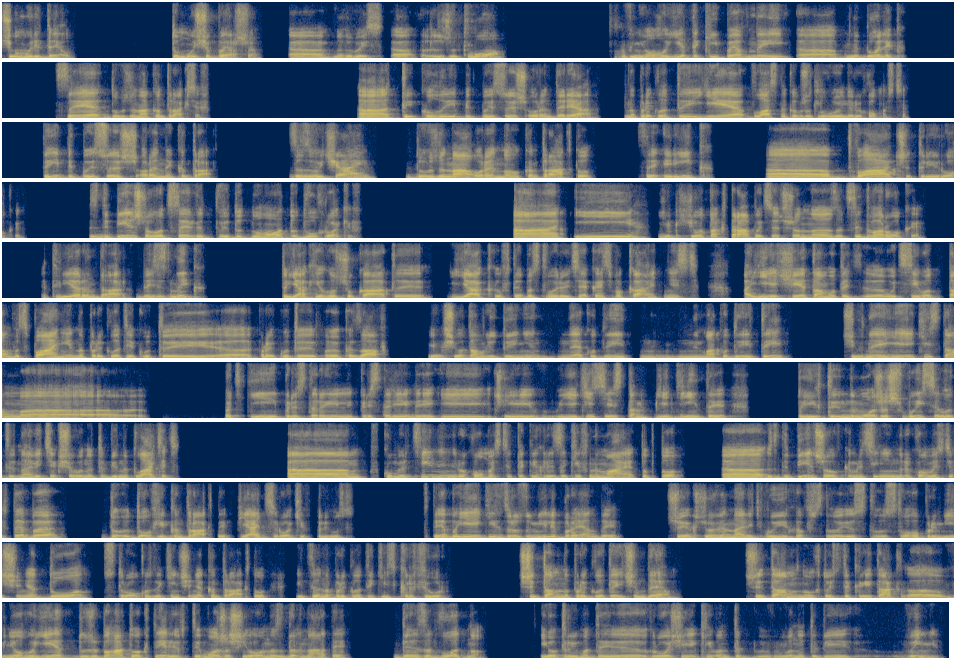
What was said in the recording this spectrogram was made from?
Чому рітейл? Тому що перше, е, ну дивись, е, житло в нього є такий певний е, недолік, це довжина контрактів. А ти, коли підписуєш орендаря, наприклад, ти є власником житлової нерухомості, ти підписуєш орендний контракт. Зазвичай довжина орендного контракту це рік, а, два чи три роки. Здебільшого це від, від одного до двох років. А, і якщо так трапиться, що на, за ці два роки твій орендар десь зник, то як його шукати, як в тебе створюється якась вакантність? А є ще там от, е, оці от там в Іспанії, наприклад, яку ти е, про яку ти е, казав, якщо там людині некуди нема куди йти, чи в неї є якісь там батьки пристарілі, пристарілі, і чи якісь є там є діти, то їх ти не можеш виселити, навіть якщо вони тобі не платять. А, в комерційній нерухомості таких ризиків немає. Тобто, е, здебільшого в комерційній нерухомості в тебе довгі контракти, 5 років плюс. В тебе є якісь зрозумілі бренди, що якщо він навіть виїхав з, з твого приміщення до строку закінчення контракту, і це, наприклад, якийсь керфюр, чи там, наприклад, H&M, чи там ну хтось такий, так в нього є дуже багато активів. Ти можеш його наздогнати де завгодно і отримати гроші, які вони тобі винні.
